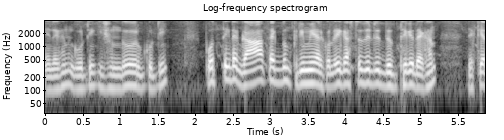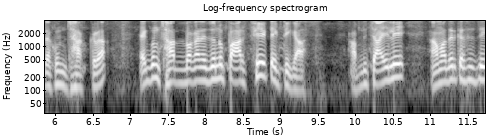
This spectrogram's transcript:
এই দেখেন গুটি, কি সুন্দর গুটি। প্রত্যেকটা গাছ একদম প্রিমিয়ার কোয়ালিটি। এই গাছটা যদি দূর থেকে দেখান যে কীরকম ঝাঁকড়া, একদম ছাদ বাগানের জন্য পারফেক্ট একটি গাছ। আপনি চাইলে আমাদের কাছে যে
